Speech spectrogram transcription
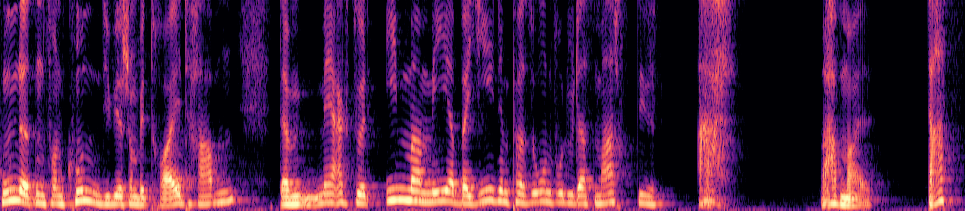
Hunderten von Kunden, die wir schon betreut haben, da merkst du halt immer mehr bei jedem Person, wo du das machst, dieses, ah, warte mal, das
